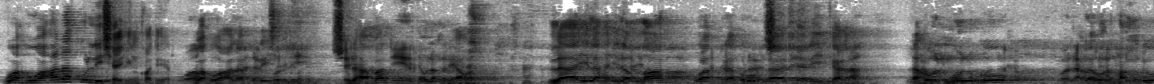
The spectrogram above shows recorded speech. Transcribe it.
wa huwa ala kulli syai'in qadir. Wa huwa ala kulli syai'in qadir. Sudah hafal? kita ulang dari awal. La ilaha illallah wahdahu la syarika lah. Lahul mulku lahul hamdu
